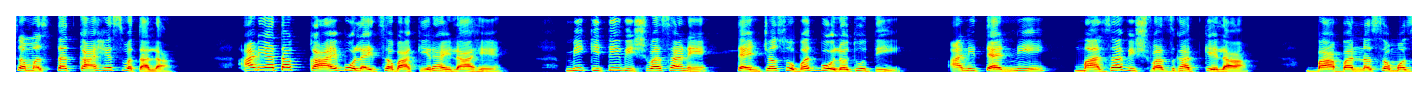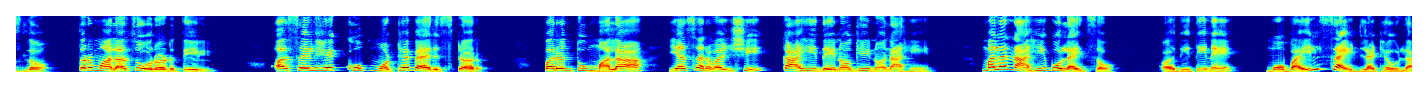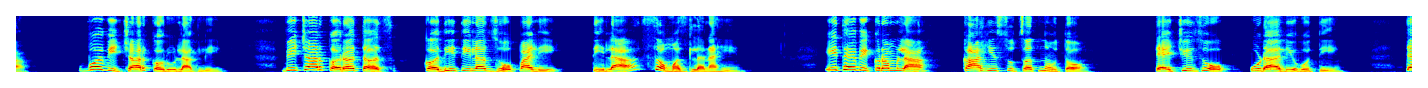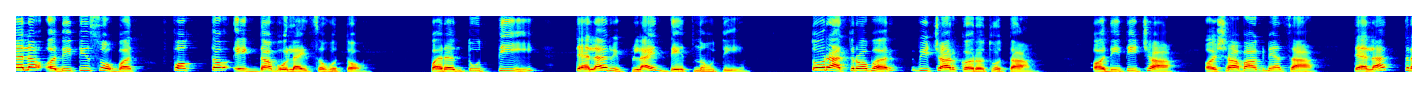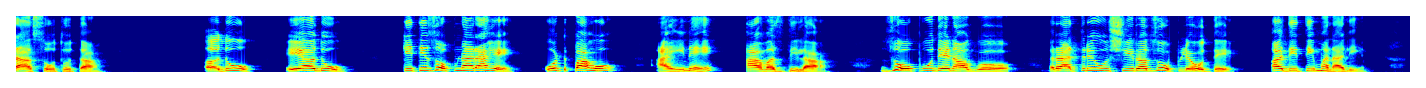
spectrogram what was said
समजतात काय हे स्वतःला? आणि आता काय बोलायचं बाकी राहिलं आहे? मी किती विश्वासाने त्यांच्यासोबत बोलत होती आणि त्यांनी माझा विश्वासघात केला. बाबांना समजलं तर मलाच ओरडतील असेल हे खूप मोठे बॅरिस्टर परंतु मला या सर्वांशी काही देणं घेणं नाही. मला नाही बोलायचं. अदितीने मोबाईल साईडला ठेवला व विचार करू लागली. विचार करतच कधी तिला झोप आली तिला समजलं नाही. इथे विक्रमला काही सुचत नव्हतं. त्याची झोप उडाली होती. त्याला अदितीसोबत फक्त एकदा बोलायचं होतं. परंतु ती त्याला रिप्लाय देत नव्हती. तो रात्रभर विचार करत होता. अदितीच्या अशा वागण्याचा त्याला त्रास होत होता. अदू ए अदू किती झोपणार आहे? उठ पाहू. आईने आवाज दिला. झोपू दे ना ग. रात्री उशिरा झोपले होते. अदिती म्हणाली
